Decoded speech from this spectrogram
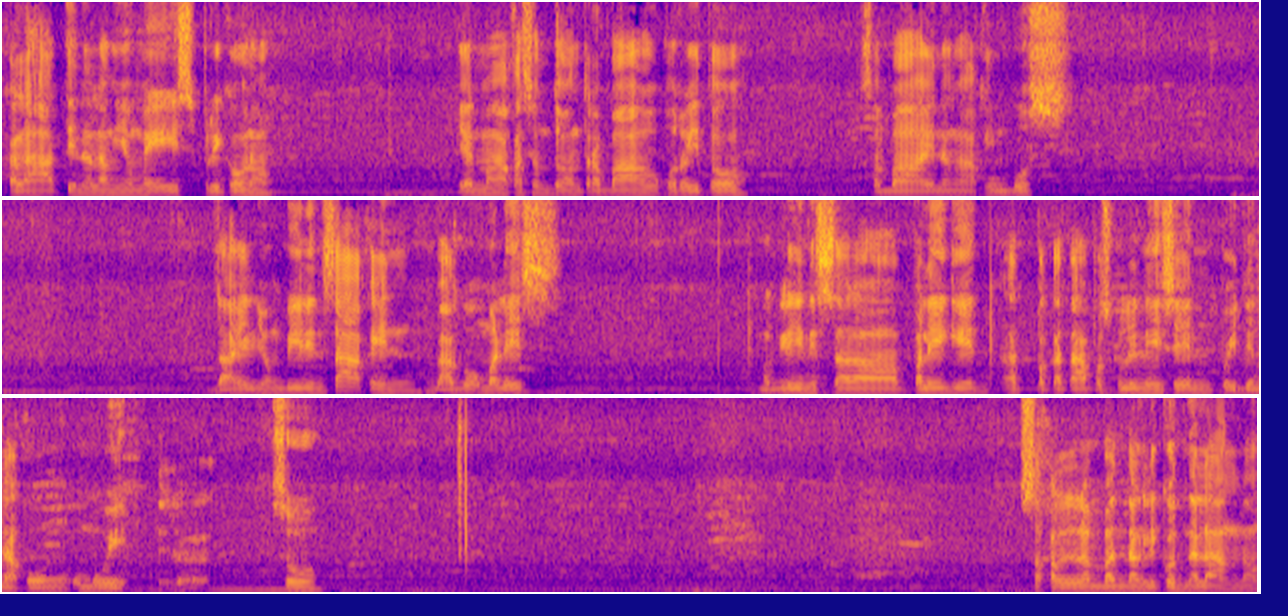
kalahati na lang yung may spray ko no? Yan mga kasundo ang trabaho ko rito sa bahay ng aking boss dahil yung bilin sa akin bago umalis maglinis sa paligid at pagkatapos ko linisin pwede na akong umuwi. So sa kalalang bandang likod na lang no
